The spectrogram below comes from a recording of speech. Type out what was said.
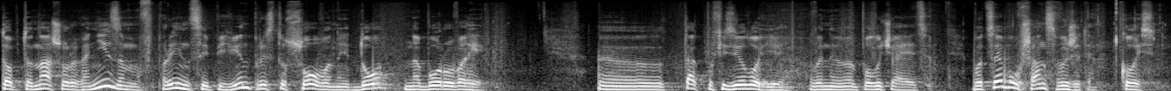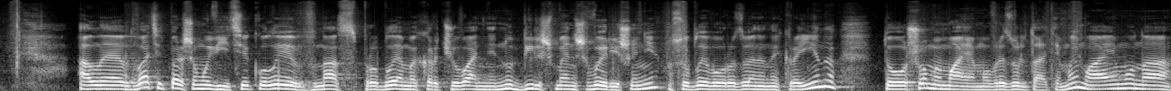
Тобто наш організм, в принципі, він пристосований до набору ваги. Е, Так по фізіології виходить. Бо це був шанс вижити колись. Але в 21 віці, коли в нас проблеми харчування ну, більш-менш вирішені, особливо у розвинених країнах, то що ми маємо в результаті? Ми маємо на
